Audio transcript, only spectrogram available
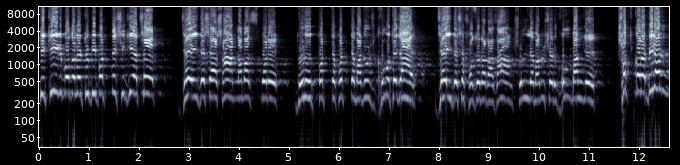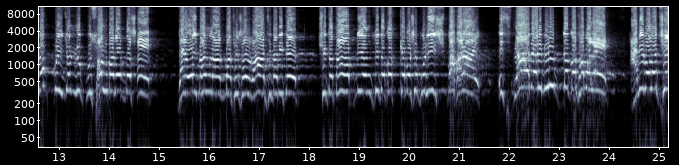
টিকির বদলে টুপি পড়তে শিখিয়েছে। যেই দেশে আসার নামাজ পড়ে, দুরুদ পড়তে পড়তে মানুষ ঘুমুতে যায়। যেই দেশে ফজরের আজান শুনলে মানুষের ঘুম ভাঙ্গে শতকরা বিরানব্বই জন লোক মুসলমানের দেশে। যারা ওই বাংলার বাসের রাজধানীতে শীততাপ নিয়ন্ত্রিত কক্ষে বসে পুলিশ পাহারায় ইসলামের বিরুদ্ধে কথা বলে। আমি বলেছি,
